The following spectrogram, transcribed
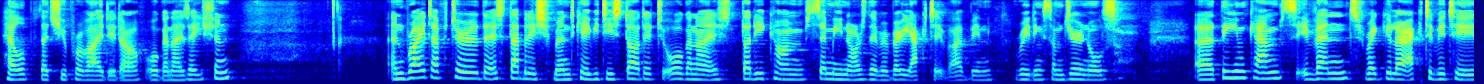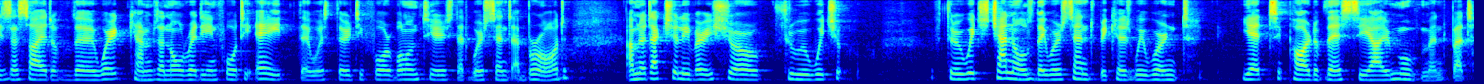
help that you provided our organization. And right after the establishment, KVT started to organize study camp seminars. They were very active. I've been reading some journals. Uh, theme camps, events, regular activities aside of the work camps, and already in 48 there was 34 volunteers that were sent abroad. I'm not actually very sure through which through which channels they were sent because we weren't yet part of the SCI movement, but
